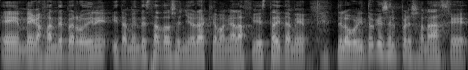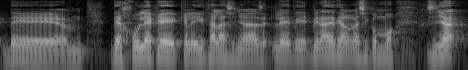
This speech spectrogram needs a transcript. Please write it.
Eh, mega fan de Perrodini y también de estas dos señoras que van a la fiesta y también de lo bonito que es el personaje de, de Julia que, le dice a las señoras, le viene a decir algo así como, señora,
